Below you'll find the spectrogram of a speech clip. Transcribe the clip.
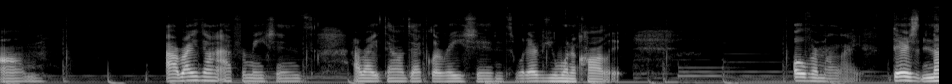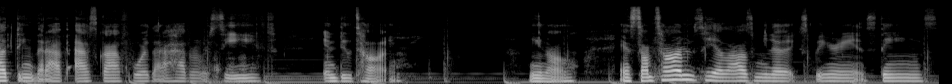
um I write down affirmations, I write down declarations, whatever you want to call it, over my life. There's nothing that I've asked God for that I haven't received in due time. You know, and sometimes he allows me to experience things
